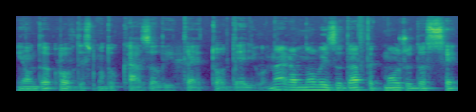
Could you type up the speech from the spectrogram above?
I onda ovde smo dokazali da je to deljivo. Naravno, ovaj zadatak može da se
